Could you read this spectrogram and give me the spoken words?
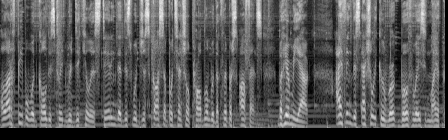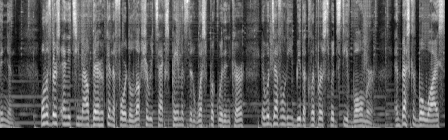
a lot of people would call this trade ridiculous, stating that this would just cause a potential problem with the Clippers offense. But hear me out. I think this actually could work both ways in my opinion. Well, if there's any team out there who can afford the luxury tax payments that Westbrook would incur, it would definitely be the Clippers with Steve Ballmer. And basketball wise,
